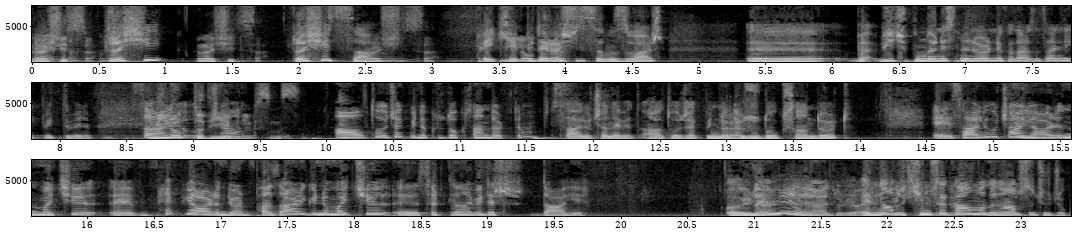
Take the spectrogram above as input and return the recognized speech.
Raşitsa. Raşi, Raşitsa. Raşitsa. Raşitsa. Peki Milot bir de Raşitsa. Raşitsa'mız var. Ee, hiç bunların ismini öğrenene kadar zaten lig bitti benim. Salih Milot da Uçan, diyebilirsiniz. 6 Ocak 1994 değil mi? Salih Uçan evet 6 Ocak 1994. E, Salih Uçan yarın maçı e, hep yarın diyorum pazar günü maçı e, sırtlanabilir dahi. Öyle Güzel, mi? güzel duruyor. E ne Yani yaptı? hiç Kimse kalmadı ne yapsın çocuk?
